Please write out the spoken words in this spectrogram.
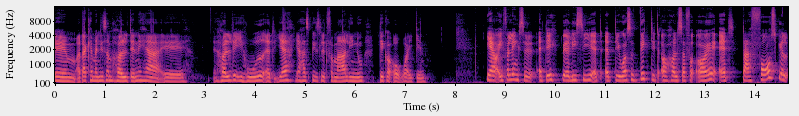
Øhm, og der kan man ligesom holde denne her, øh, holde det i hovedet, at ja, jeg har spist lidt for meget lige nu, det går over igen. Ja, og i forlængelse af det vil jeg lige sige, at, at det er jo også vigtigt at holde sig for øje, at der er forskel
